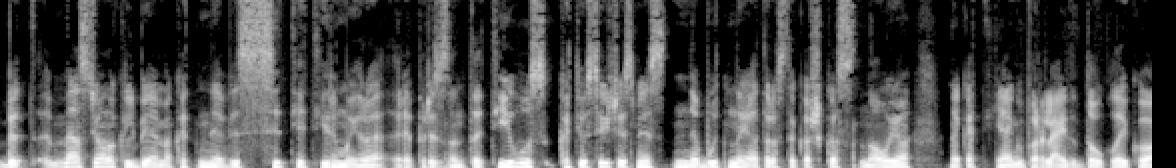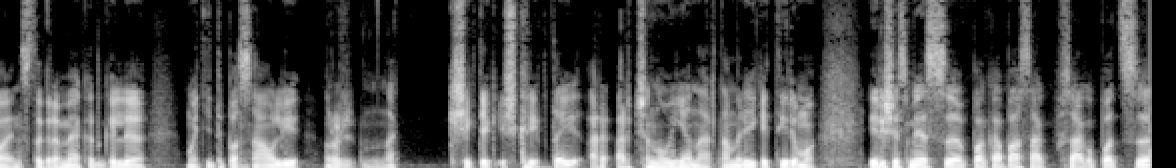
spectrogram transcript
Bet mes Jono kalbėjome, kad ne visi tie tyrimai yra reprezentatyvūs, kad juose iš esmės nebūtinai atrasta kažkas naujo, na, kad jeigu praleidi daug laiko Instagrame, kad gali matyti pasaulį, na, šiek tiek iškreiptai, ar, ar čia naujiena, ar tam reikia tyrimo. Ir iš esmės, ką pasako, sako pats e,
